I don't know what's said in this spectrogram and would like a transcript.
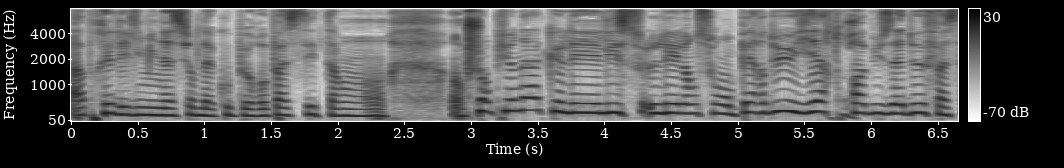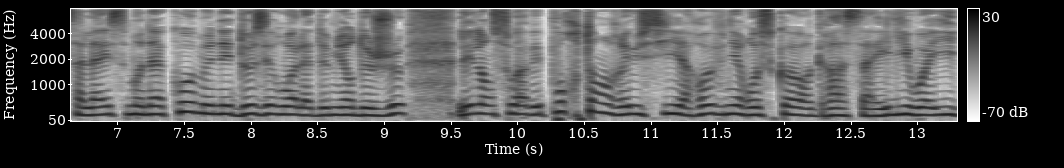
Après l'élimination de la Coupe Europa, c'est en, en championnat que les, les, les Lensois ont perdu. Hier, 3 buts à 2 face à l'AS Monaco, mené 2-0 à la demi-heure de jeu. Les Lensois avaient pourtant réussi à revenir au score grâce à Eli Wahi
